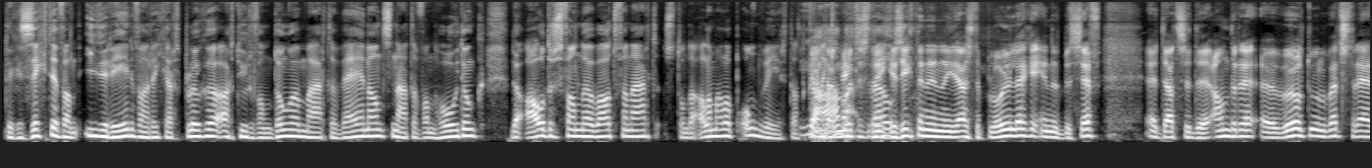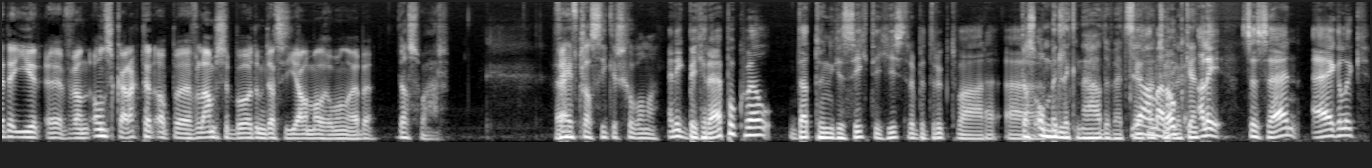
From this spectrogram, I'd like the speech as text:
de gezichten van iedereen, van Richard Plugge, Arthur van Dongen, Maarten Wijnands, Nathan van Hooydonk, de ouders van uh, Wout van Aert, stonden allemaal op onweer. Dat kan Ja, ik dan moeten ze de gezichten in een juiste plooi leggen in het besef eh, dat ze de andere eh, World Tour wedstrijden hier eh, van ons karakter op eh, Vlaamse bodem, dat ze die allemaal gewonnen hebben. Dat is waar. Vijf klassiekers gewonnen. En ik begrijp ook wel dat hun gezichten gisteren bedrukt waren. Uh, Dat is onmiddellijk na de wedstrijd Ja, maar natuurlijk. ook, allee, ze zijn eigenlijk,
